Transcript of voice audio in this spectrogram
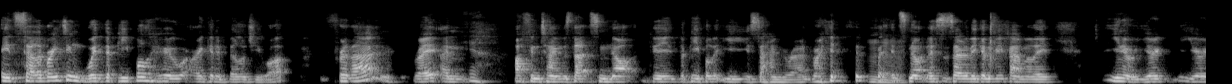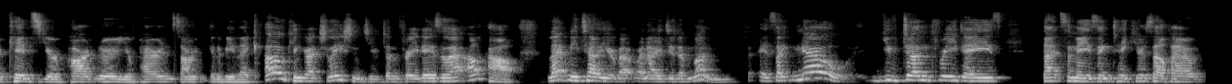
it's celebrating with the people who are going to build you up for that, right? And yeah. oftentimes that's not the the people that you used to hang around with. Mm-hmm. it's not necessarily going to be family. You know, your your kids, your partner, your parents aren't going to be like, "Oh, congratulations, you've done three days without alcohol." Let me tell you about when I did a month. It's like, no, you've done three days. That's amazing. Take yourself out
